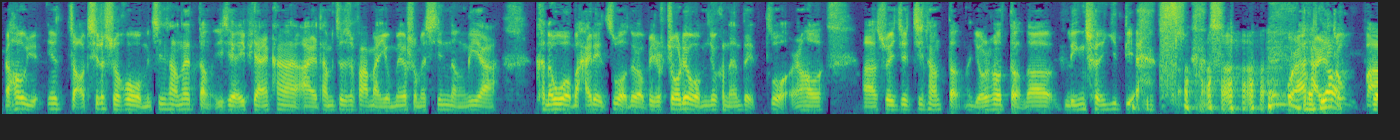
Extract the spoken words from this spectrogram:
然后因为早期的时候我们经常在等一些 API 看看，哎，他们这次发版有没有什么新能力啊？可能我们还得做，对吧？比如周六我们就可能得做，然后啊、所以就经常等，有的时候等到凌晨一点，果然还是周五发，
